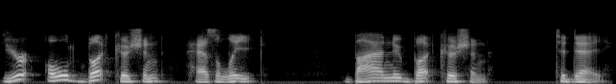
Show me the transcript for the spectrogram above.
Your old butt cushion has a leak. Buy a new butt cushion today.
